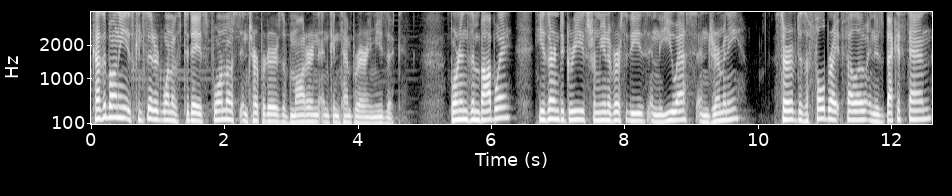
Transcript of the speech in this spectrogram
Kaziboni is considered one of today's foremost interpreters of modern and contemporary music. Born in Zimbabwe, he has earned degrees from universities in the US and Germany, served as a Fulbright Fellow in Uzbekistan,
